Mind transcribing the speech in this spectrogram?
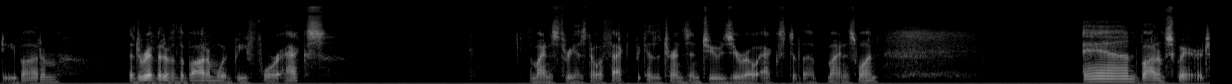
d bottom. The derivative of the bottom would be 4x. The minus 3 has no effect because it turns into 0x to the minus 1. And bottom squared,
